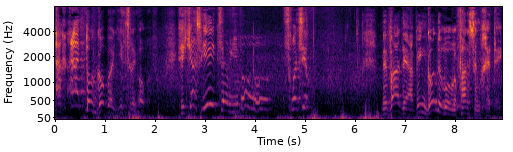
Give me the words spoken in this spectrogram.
ах, а то гоба Яцрей Олов. Сейчас Яйцер его схватил. Меваде, а вин годеру фарсем хете.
